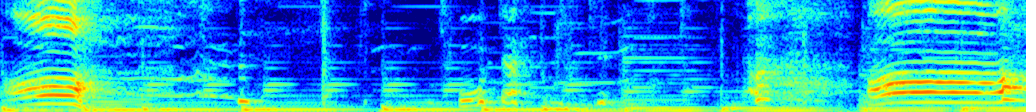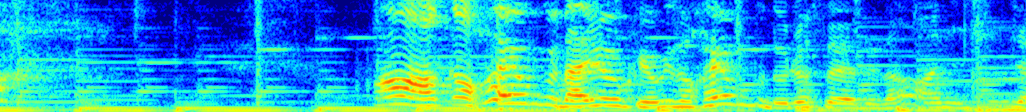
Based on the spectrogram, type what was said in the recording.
아! 뭐야 이게? 아. 아 아까 화염구 날려놓고 여기서 화염구 노렸어야 되나? 아니 진짜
